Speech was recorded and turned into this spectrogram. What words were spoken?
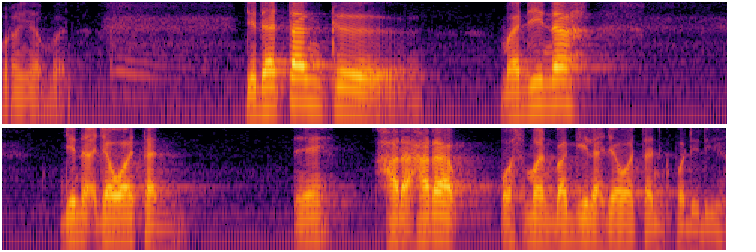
Orang Yaman. Dia datang ke Madinah dia nak jawatan. Eh, harap-harap Osman bagilah jawatan kepada dia.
